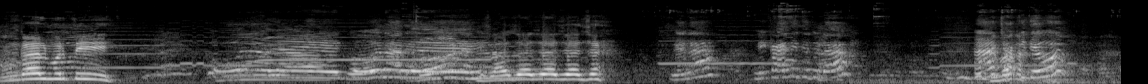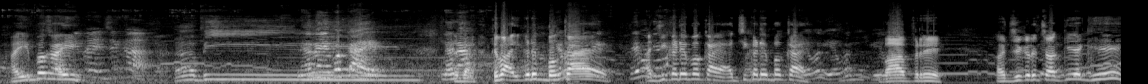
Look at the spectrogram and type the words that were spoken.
मंगल मूर्ती. जय जय जय जय जय. नाना मी काय देते तुला? देऊ? आई बघ आई. हे काय. नाना. ते बघ आईकडे बघ काय. आजीकडे बघ काय आजीकडे बघ काय. बघ बघ बापरे. आजीकडे चॉकी आहे घे.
